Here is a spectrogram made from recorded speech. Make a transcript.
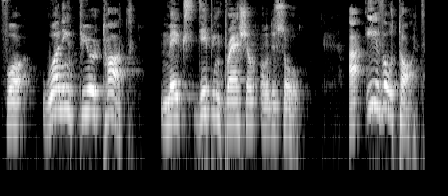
for one impure thought makes deep impression on the soul. A evil thought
